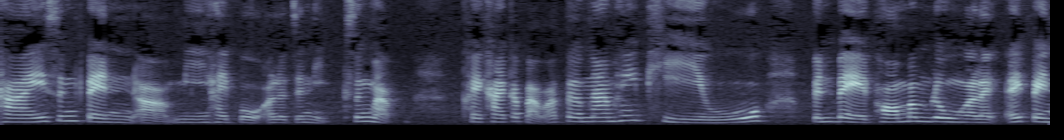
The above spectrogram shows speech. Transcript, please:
type ซึ่งเป็นมีไฮโปอัลเลอร์เจนิกซึ่งแบบคล้ายๆกับแบบว่าเติมน้ำให้ผิว เป็นเบสพร้อมบำรุงอะไรไอ้เป็น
